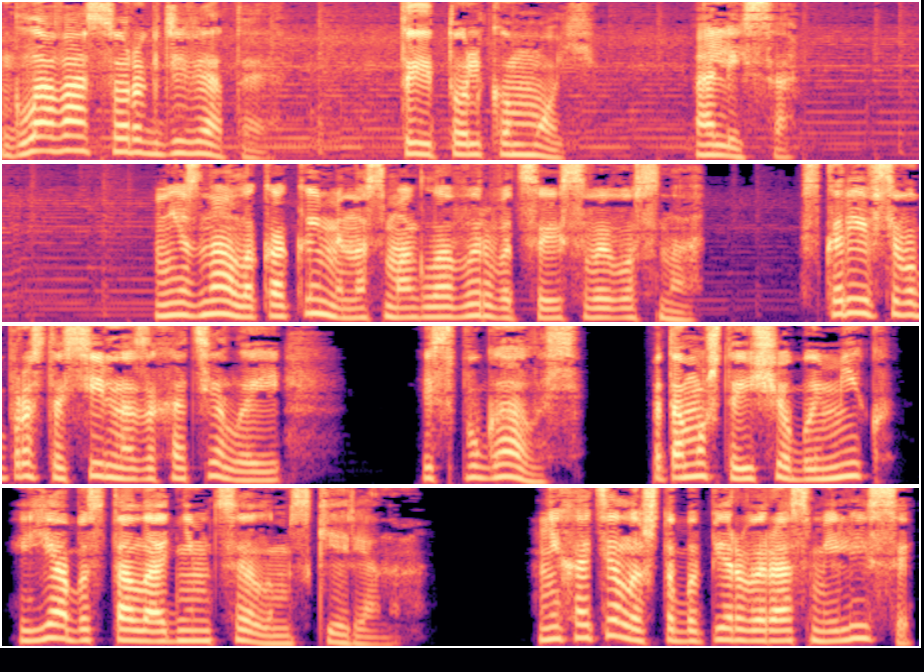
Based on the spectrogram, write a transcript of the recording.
Глава 49. Ты только мой. Алиса. Не знала, как именно смогла вырваться из своего сна. Скорее всего, просто сильно захотела и испугалась, потому что еще бы миг, я бы стала одним целым с Кирианом. Не хотела, чтобы первый раз Мелисы,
